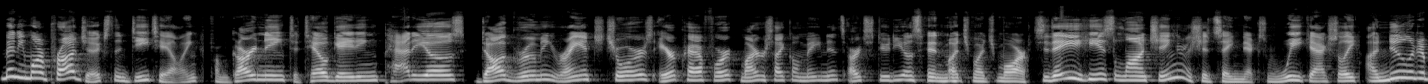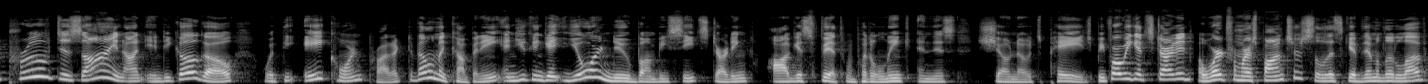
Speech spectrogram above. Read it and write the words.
many more projects than detailing, from gardening to tailgating, patios, dog grooming, ranch chores, aircraft work, motorcycle maintenance, art studios, and much, much more. Today he is launching, I should say next week actually, a new and improved design on Indiegogo with the Acorn Product Development Company, and you can get your new Bumby seat starting August 5th. We'll put a link in this show notes page. Before we get started, a word from our sponsors, so let's give them a little love,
